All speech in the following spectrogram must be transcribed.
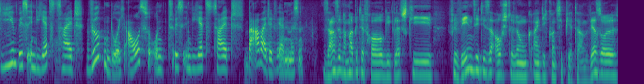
die bis in die Jetztzeit wirken durchaus und bis in die Jetztzeit bearbeitet werden müssen. Sagen Sie noch mal bitte, Frau Giglewski, für wen Sie diese Ausstellung eigentlich konzipiert haben. Wer soll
